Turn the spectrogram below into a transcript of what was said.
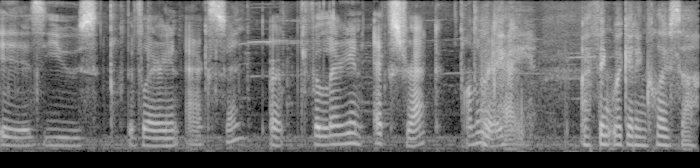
is use the valerian accent or valerian extract on the rake. Okay, I think we're getting closer.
